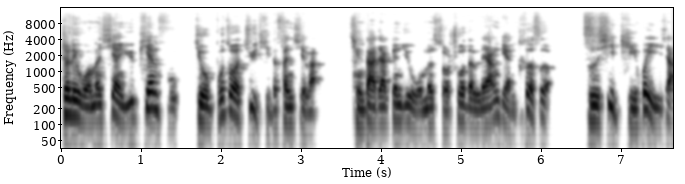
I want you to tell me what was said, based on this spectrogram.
这里我们限于篇幅，就不做具体的分析了，请大家根据我们所说的两点特色。仔细体会一下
